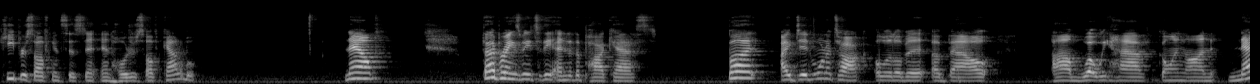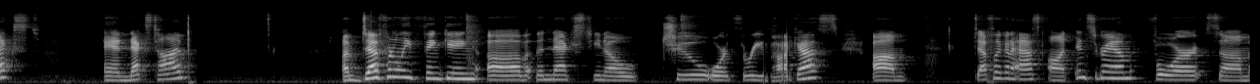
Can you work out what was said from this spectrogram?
keep yourself consistent and hold yourself accountable. Now, that brings me to the end of the podcast. But I did want to talk a little bit about um, what we have going on next and next time. I'm definitely thinking of the next, you know, two or three podcasts. Um, definitely going to ask on Instagram for some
